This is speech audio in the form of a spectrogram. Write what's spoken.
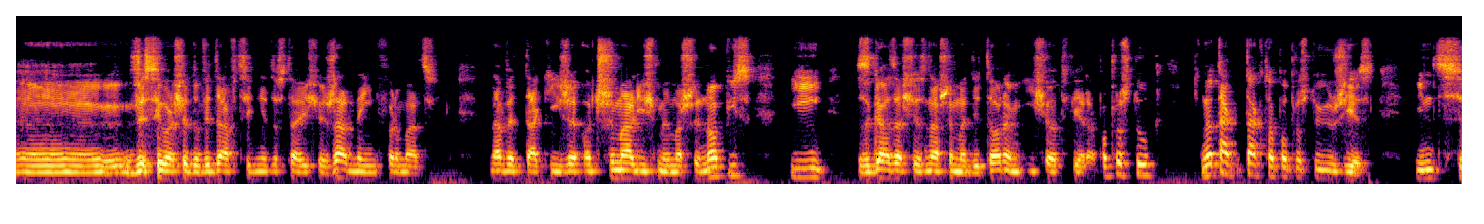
y, wysyła się do wydawcy nie dostaje się żadnej informacji, nawet takiej, że otrzymaliśmy maszynopis i zgadza się z naszym edytorem i się otwiera. Po prostu, no tak, tak to po prostu już jest. Więc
